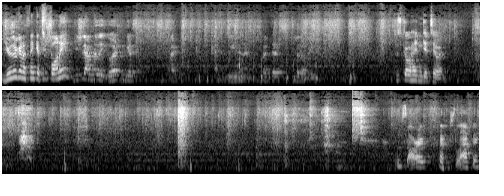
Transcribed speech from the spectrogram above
You're either gonna think it's Usually- funny, Usually I'm really good because I, I squeeze in it, but there's literally. just go ahead and get to it. I'm sorry, I was laughing.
